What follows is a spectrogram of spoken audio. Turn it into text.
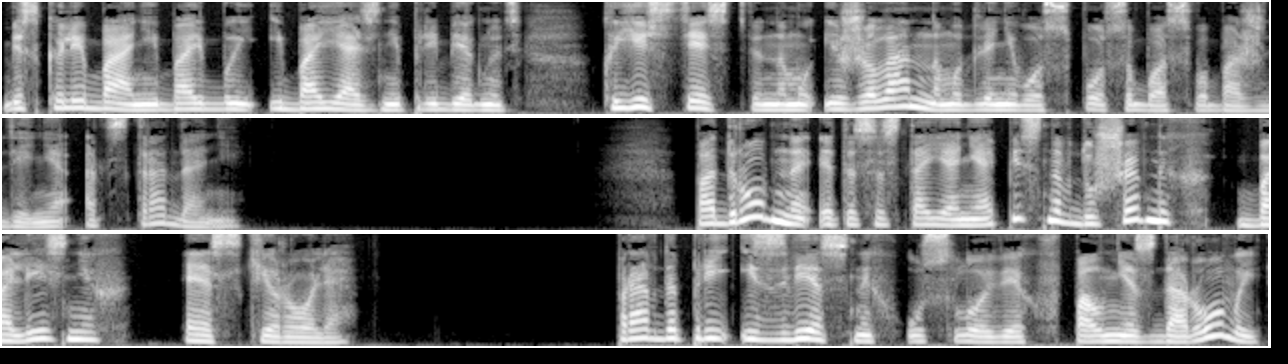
без колебаний, борьбы и боязни прибегнуть к естественному и желанному для него способу освобождения от страданий. Подробно это состояние описано в душевных болезнях Эскироля. Правда, при известных условиях вполне здоровый,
